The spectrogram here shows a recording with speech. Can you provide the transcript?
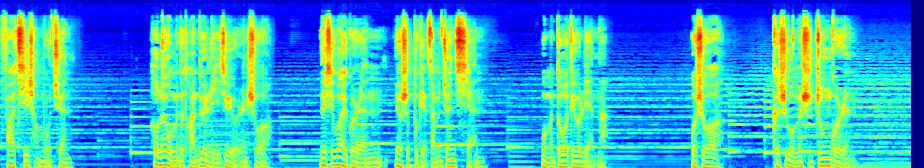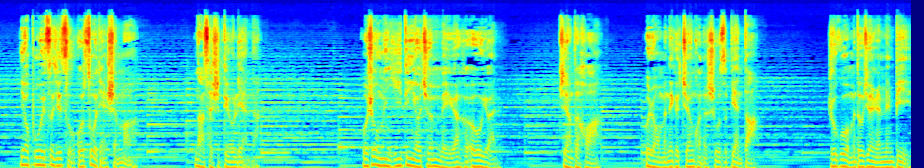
发起一场募捐。后来我们的团队里就有人说，那些外国人要是不给咱们捐钱，我们多丢脸呐。我说，可是我们是中国人，要不为自己祖国做点什么，那才是丢脸呢。我说我们一定要捐美元和欧元，这样的话。会让我们那个捐款的数字变大。如果我们都捐人民币，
